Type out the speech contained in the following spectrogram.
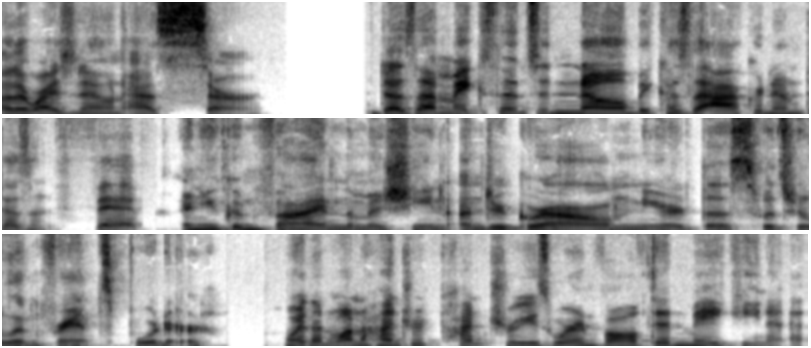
otherwise known as CERN. Does that make sense? No, because the acronym doesn't fit. And you can find the machine underground near the Switzerland France border. More than 100 countries were involved in making it.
